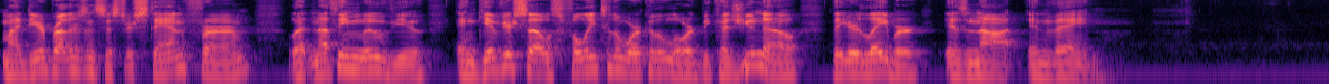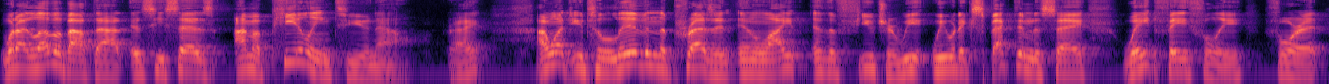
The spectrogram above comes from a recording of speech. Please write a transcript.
my dear brothers and sisters, stand firm, let nothing move you, and give yourselves fully to the work of the Lord because you know that your labor is not in vain. What I love about that is he says, I'm appealing to you now, right? I want you to live in the present in light of the future. We, we would expect him to say, wait faithfully for it,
